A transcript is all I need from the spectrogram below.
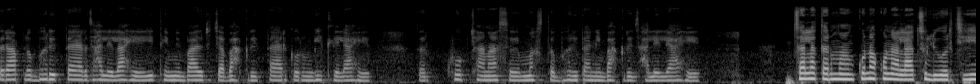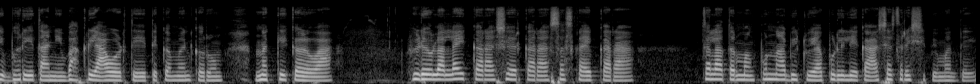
तर आपलं भरीत तयार झालेलं आहे. इथे मी बाजरीच्या भाकरी तयार करून घेतलेल्या आहेत. तर खूप छान असं मस्त भरीत आणि भाकरी झालेले आहेत. चला तर मग कुणाकुणाला चुलीवरची ही भरीत आणि भाकरी आवडते ते कमेंट करून नक्की कळवा. व्हिडिओला लाईक करा शेअर करा सबस्क्राईब करा. चला तर मग पुन्हा भेटूया पुढील एका अशाच रेसिपीमध्ये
